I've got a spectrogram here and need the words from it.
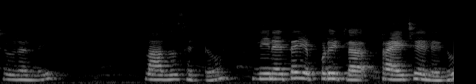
చూడండి. ప్లాజో సెట్ నేనైతే ఎప్పుడు ఇట్లా ట్రై చేయలేదు.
